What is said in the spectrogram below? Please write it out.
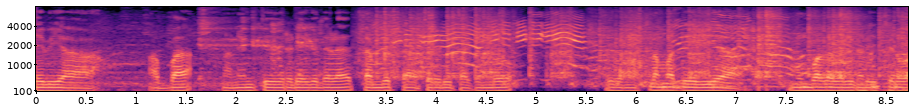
ದೇವಿಯ ಹಬ್ಬ. ನನ್ನ ಹೆಂಡತಿ ರೆಡಿಯಾಗಿದ್ದಾಳೆ ತಂಬಿ ತಾತ ರೆಡಿ ತಗೊಂಡು. ಇದು ಮಸ್ಲಮ್ಮ ದೇವಿಯ ಮುಂಭಾಗದಲ್ಲಿ ನಡೆಯುತ್ತಿರುವ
